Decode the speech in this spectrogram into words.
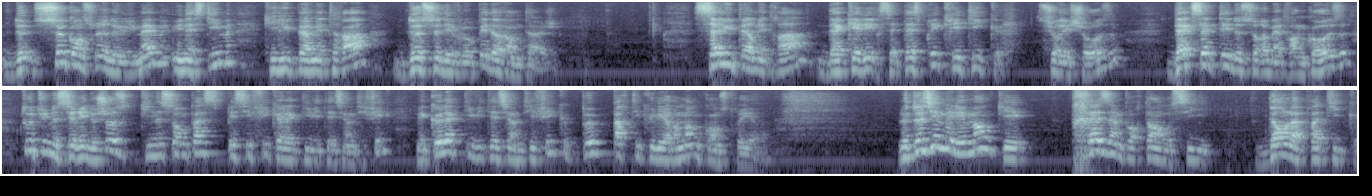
de, se construire de lui-même une estime qui lui permettra de se développer davantage. Ça lui permettra d'acquérir cet esprit critique sur les choses, d'accepter de se remettre en cause, toute une série de choses qui ne sont pas spécifiques à l'activité scientifique, mais que l'activité scientifique peut particulièrement construire. Le deuxième élément qui est très important aussi dans la pratique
